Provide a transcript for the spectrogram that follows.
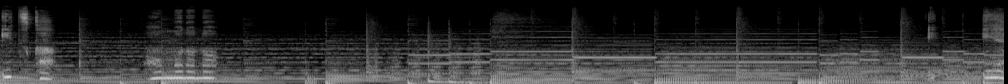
いつか本物のいえ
